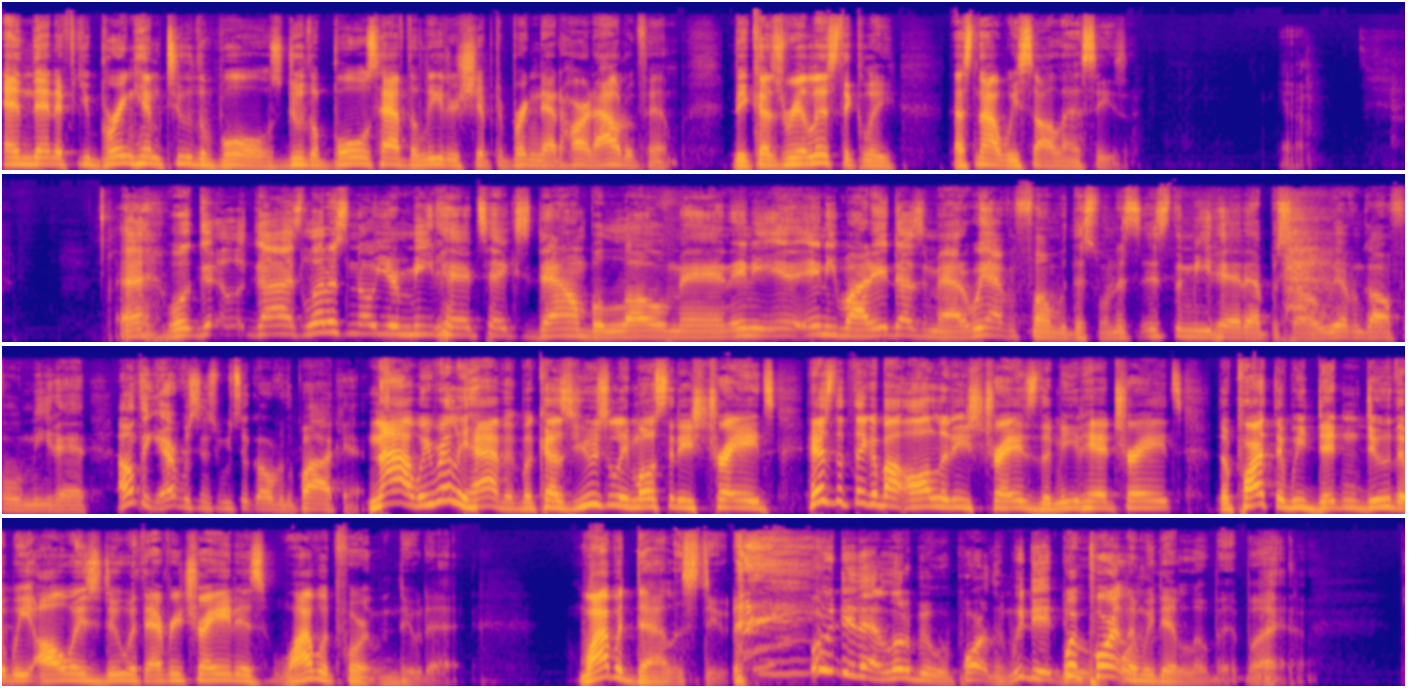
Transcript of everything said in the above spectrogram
And then if you bring him to the Bulls, do the Bulls have the leadership to bring that heart out of him? Because realistically, that's not what we saw last season. Eh, well, g- guys, let us know your meathead takes down below, man. Any anybody, it doesn't matter. We're having fun with this one. It's, it's the meathead episode. We haven't gone full meathead. I don't think ever since we took over the podcast. Nah, we really haven't because usually most of these trades. Here's the thing about all of these trades, the meathead trades. The part that we didn't do that we always do with every trade is why would Portland do that? Why would Dallas do that? Well, we did that a little bit with Portland. We did do it with Portland, we did a little bit, but Yeah.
